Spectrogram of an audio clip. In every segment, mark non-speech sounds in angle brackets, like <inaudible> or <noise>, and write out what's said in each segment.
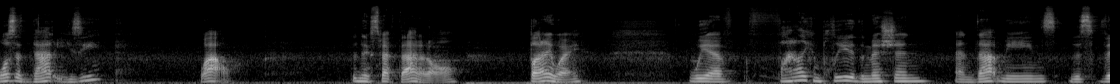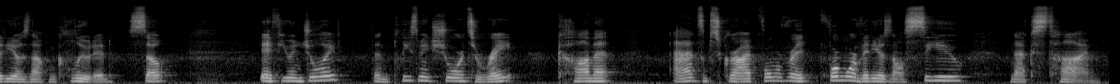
Was it that easy? Wow. Didn't expect that at all. But anyway, we have finally completed the mission, and that means this video is now concluded. So, if you enjoyed, then please make sure to rate, comment, and subscribe for more, for more videos, and I'll see you next time.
